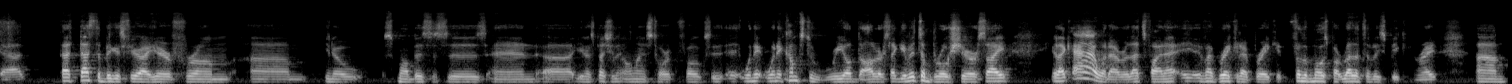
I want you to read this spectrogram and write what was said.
yeah, that, that's the biggest fear I hear from, um, you know, small businesses and uh, you know especially online store folks. When it when it comes to real dollars like if it's a brochure site you're like ah whatever that's fine. I, if i break it i break it for the most part relatively speaking right? Um,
